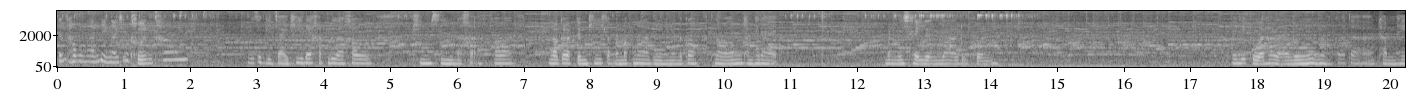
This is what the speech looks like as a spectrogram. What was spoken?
ฉันทำงานยังไงฉันเขินเข้ารู้สึกดีใจที่ได้คัดเลือกเข้า ทีมซีนะคะ เพราะว่าเราก็แบบเต็มที่กับมันมากๆอะไรเงี้ยแล้วก็เราต้องทำให้ได้ มันไม่ใช่เรื่องยากทุกคน ไม่ได้กลัวเท่าไหร่เลยก็จะทำให้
